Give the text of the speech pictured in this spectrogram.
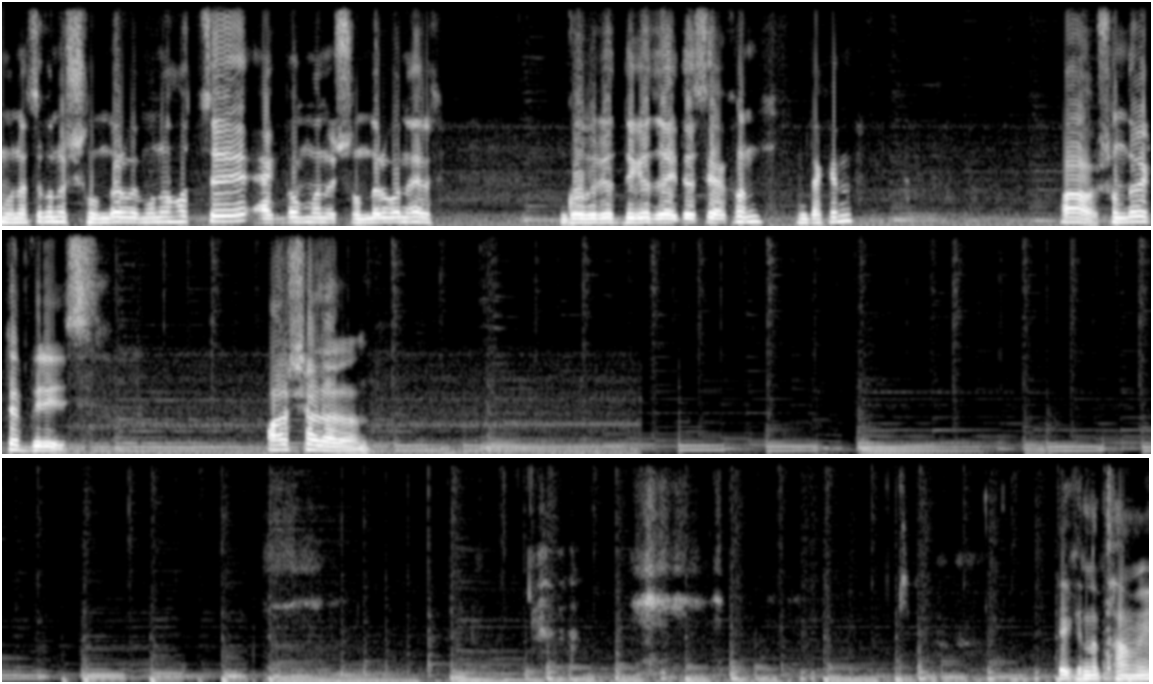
মনে হচ্ছে কোনো সুন্দর, মনে হচ্ছে একদম মানে সুন্দরবনের গভীরের দিকে যাইতেছে এখন। দেখেন ও সুন্দর একটা ব্রিজ। অসাধারণ। এখানে থামি।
